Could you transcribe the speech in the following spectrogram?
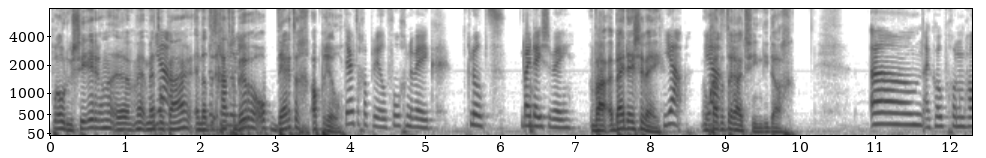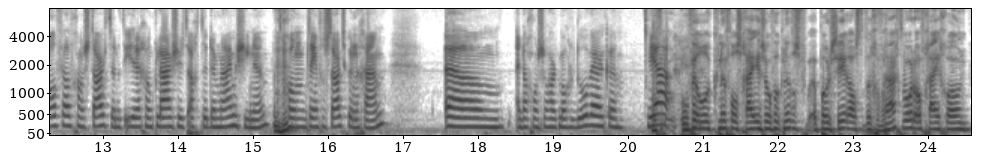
produceren eh, met, met Ja, elkaar. En dat, gaat gebeuren op 30 april. 30 april, volgende week. Klopt, bij DCW. Waar, bij DCW. Ja. Hoe ja. gaat het eruit zien die dag? Ehm, ik hoop gewoon om half elf gaan we starten. Dat iedereen gewoon klaar zit achter de naaimachine. Dat Mhm. we gewoon meteen van start kunnen gaan. Ehm, en dan gewoon zo hard mogelijk doorwerken. Ja. Hoe- Hoeveel knuffels ga je zoveel knuffels produceren als het er gevraagd worden? Of ga je gewoon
